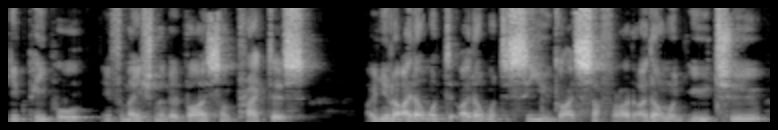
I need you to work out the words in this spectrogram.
give people information and advice on practice, you know, I don't want to I don't want to see you guys suffer. I, I don't want you to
